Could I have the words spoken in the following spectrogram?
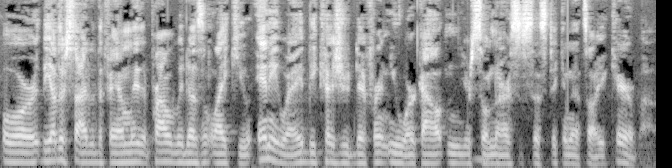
or the other side of the family that probably doesn't like you anyway because you're different you work out and you're so narcissistic and that's all you care about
